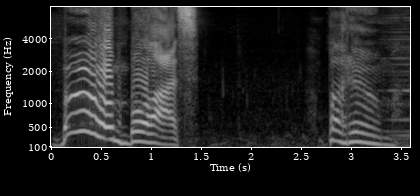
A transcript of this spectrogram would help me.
Boom, boss. Boom.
